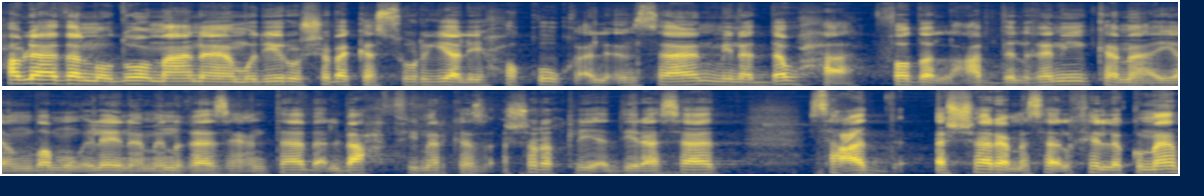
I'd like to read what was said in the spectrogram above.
حول هذا الموضوع معنا مدير الشبكة السورية لحقوق الإنسان من الدوحة فضل عبد الغني كما ينضم إلينا من غازي عنتاب الباحث في مركز الشرق للدراسات سعد الشارع. مساء الخير لكما.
